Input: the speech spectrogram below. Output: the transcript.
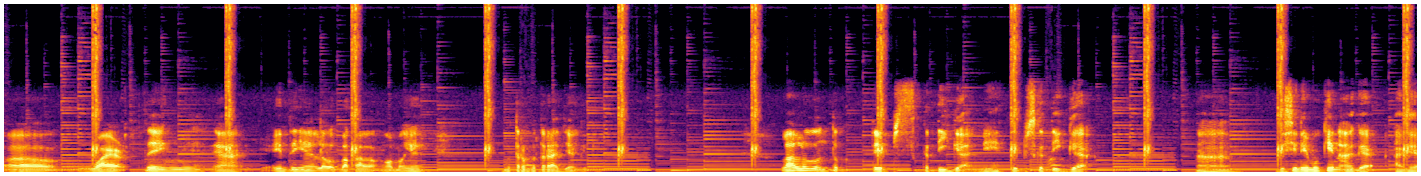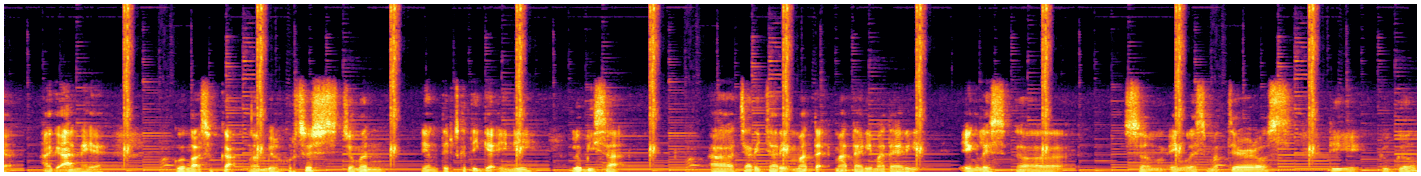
uh, wired thing ya intinya lo bakal ngomongnya muter-muter aja gitu. Lalu untuk tips ketiga nih tips ketiga Nah, di sini mungkin agak agak agak aneh ya. Gue nggak suka ngambil kursus, cuman yang tips ketiga ini lu bisa uh, cari-cari uh, materi-materi English uh, some English materials di Google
